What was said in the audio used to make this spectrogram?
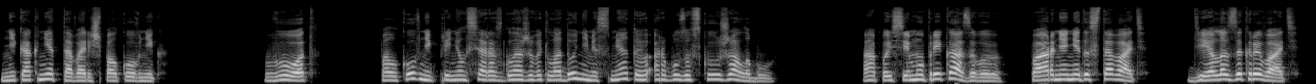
«Никак нет, товарищ полковник». «Вот». Полковник принялся разглаживать ладонями смятую арбузовскую жалобу. «А посему приказываю, парня не доставать, дело закрывать,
